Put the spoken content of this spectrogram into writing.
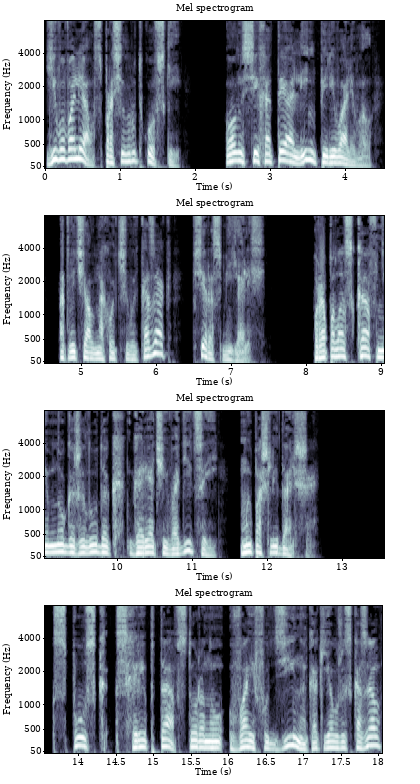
его валял?» — спросил Рудковский. «Он сихоте олень переваливал», — отвечал находчивый казак, все рассмеялись. Прополоскав немного желудок горячей водицей, мы пошли дальше. Спуск с хребта в сторону Вайфудзина, как я уже сказал,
